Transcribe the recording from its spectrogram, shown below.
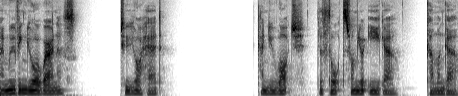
Now moving your awareness to your head, can you watch the thoughts from your ego come and go?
